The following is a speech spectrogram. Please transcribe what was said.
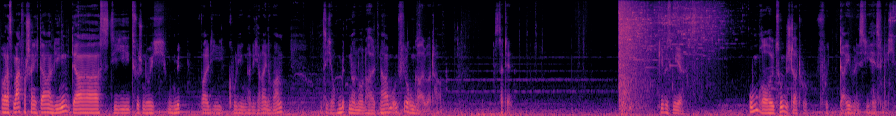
Aber das mag wahrscheinlich daran liegen, dass die zwischendurch mit, weil die Kollegen da nicht alleine waren, und sich auch miteinander unterhalten haben und viel rumgealbert haben. Was ist das denn? Gib es mir. Umbrauholz Hundestatue. Pfui, Deivel ist die hässlich.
